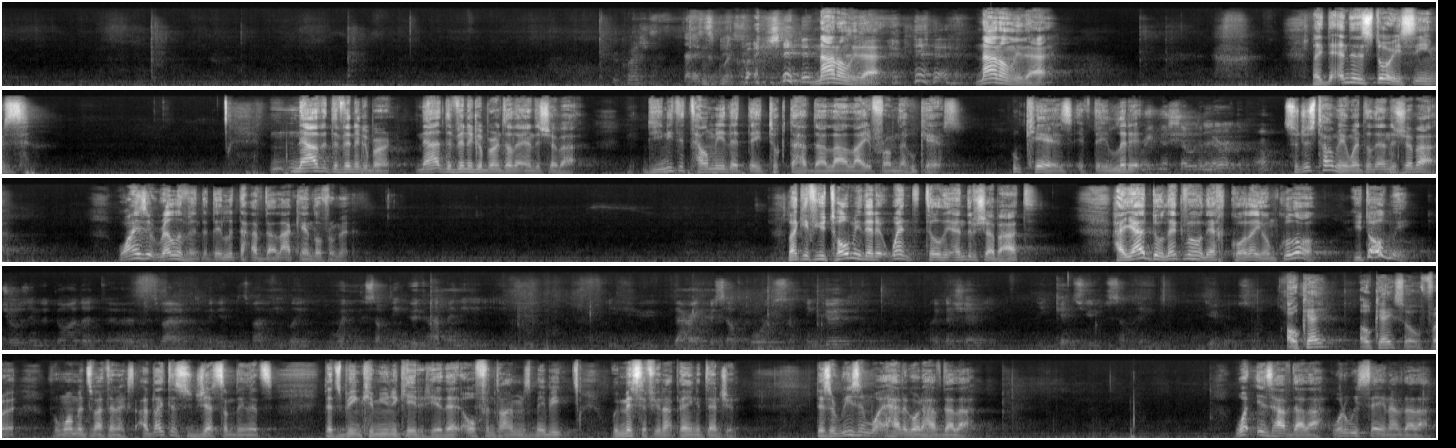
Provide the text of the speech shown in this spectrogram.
Good question. That is a good question. Not only that, not only that, like the end of the story seems now that the vinegar burned, now that the vinegar burned till the end of Shabbat, do you need to tell me that they took the Havdalah light from that? Who cares? Who cares if they lit it? Greatness of the miracle, huh? So just tell me it went till the end of Shabbat. Why is it relevant that they lit the Havdalah candle from it? Like if you told me that it went till the end of Shabbat, Hayad dolek v'holech kol hayom kulo. You told me. It shows in the Torah that uh, mitzvah committed mitzvah. Like when something good happens, if you, if you direct yourself towards something good, like Hashem, it gets you to something good also. Okay, okay. So for from one mitzvah to the next, I'd like to suggest something that's that's being communicated here that oftentimes maybe we miss if you're not paying attention. There's a reason why I had to go to Havdalah. What is Havdalah? What do we say in Havdalah?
